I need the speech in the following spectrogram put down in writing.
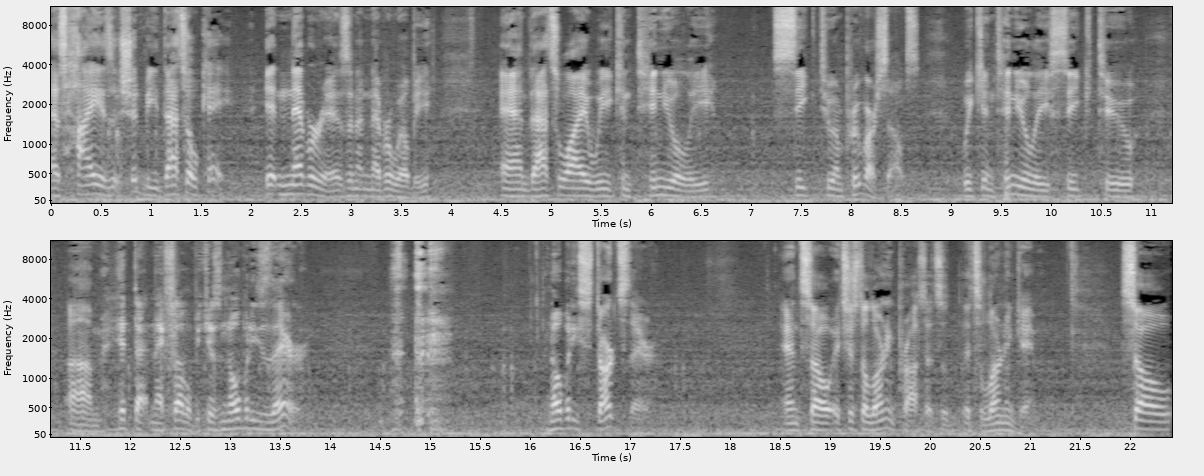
as high as it should be, that's okay. It never is and it never will be. And that's why we continually seek to improve ourselves. We continually seek to um, hit that next level because nobody's there. Nobody starts there. And so it's just a learning process, it's a learning game. So,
